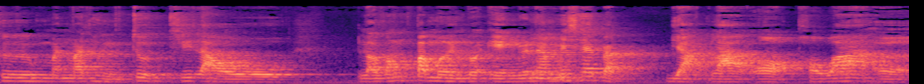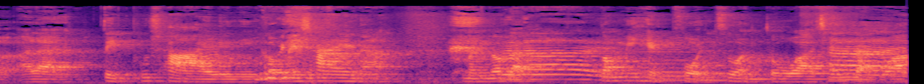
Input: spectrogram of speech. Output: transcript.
คือมันมาถึงจุดที่เรา เราต้องประเมินตัวเองด้วยนะอืมไม่ใช่แบบอยากลาออก เพราะว่าเอออะไรติดผู้ชายอะไรนี้ก็ไม่ใช่นะ มันก็แบบไม่ได้ต้องมีเหตุผลส่วนตัว เช่นใช่แบบว่า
